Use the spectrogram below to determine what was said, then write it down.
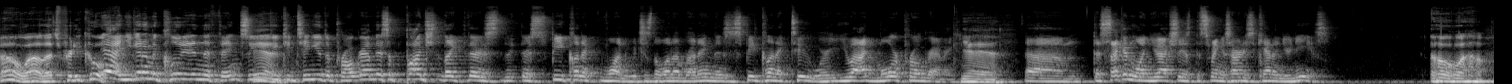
Oh, wow. That's pretty cool. Yeah, and you get them included in the thing, so you Yeah. can continue the program. There's a bunch, like there's there's Speed Clinic One, which is the one I'm running. There's a Speed Clinic Two, where you add more programming. Yeah, yeah. Um, the second one, you actually have to swing as hard as you can on your knees Oh, wow.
